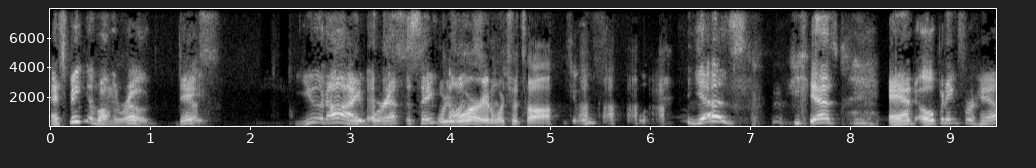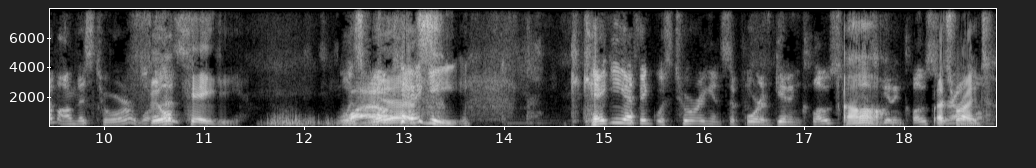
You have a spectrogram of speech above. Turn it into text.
And speaking of on the road, Dave, Yes, you and I were at the same we concert. were in Wichita. yes, yes. And opening for him on this tour was Phil Keaggy. was Wow. Phil Yes. Keaggy. Keaggy, I think, was touring in support of Getting Closer. Oh, Getting Closer. That's album, right.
